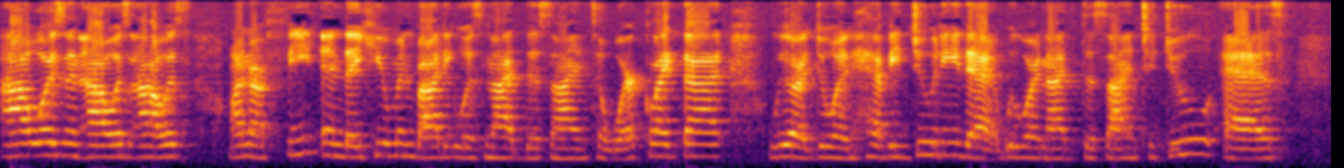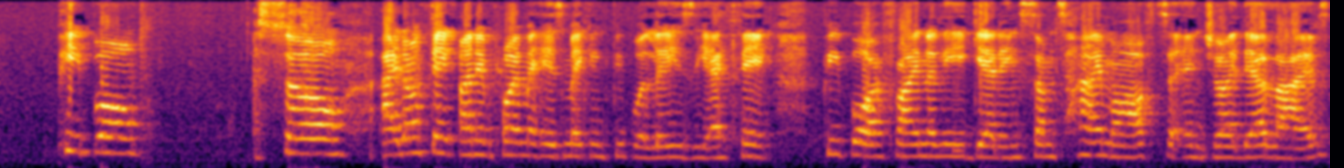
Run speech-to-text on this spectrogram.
hours and hours hours on our feet and the human body was not designed to work like that. We are doing heavy duty that we were not designed to do as people so i don't think unemployment is making people lazy. I think people are finally getting some time off to enjoy their lives.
